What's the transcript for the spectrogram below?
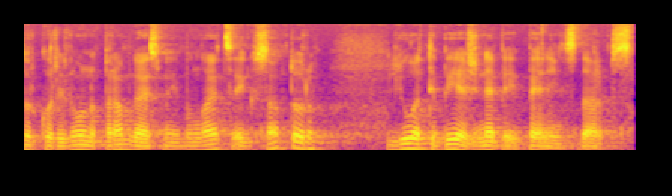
tur, kur ir runa par apgaismību un laicīgu saturu, ļoti bieži nebija peļņas darbs.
